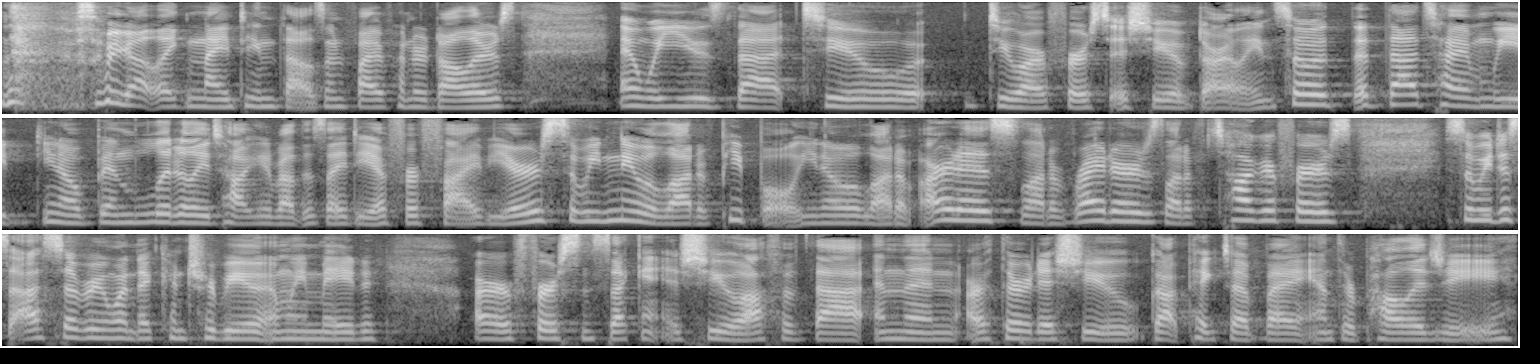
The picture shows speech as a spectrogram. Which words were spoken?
so we got like $19,500 and we used that to do our first issue of Darling. So at that time we'd, you know, been literally talking about this idea for 5 years, so we knew a lot of people, you know, a lot of artists, a lot of writers, a lot of photographers. So we just asked everyone to contribute and we made our first and second issue off of that and then our third issue got picked up by Anthropologie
